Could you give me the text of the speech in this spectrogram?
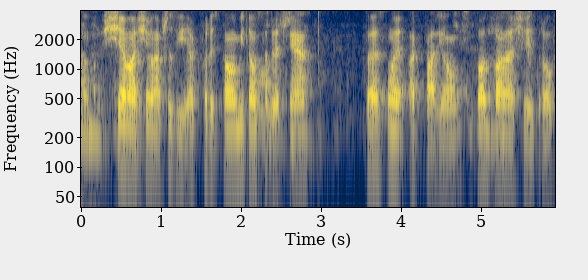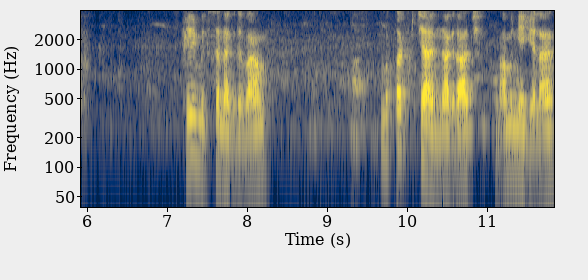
Dobra, Siema, siema wszystkich akwarystów, witam serdecznie. To jest moje akwarium, 112 litrów. Filmik se nagrywam. No tak chciałem nagrać, mamy niedzielę.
